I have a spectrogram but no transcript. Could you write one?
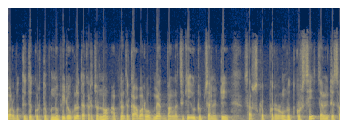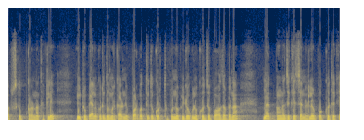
পরবর্তীতে গুরুত্বপূর্ণ ভিডিওগুলো দেখার জন্য আপনাদেরকে আবারও ম্যাথ বাংলা থেকে ইউটিউব চ্যানেলটি সাবস্ক্রাইব করার অনুরোধ করছি। চ্যানেলটি সাবস্ক্রাইব করা না থাকলে ইউটিউব অ্যালগোরিদমের কারণে পরবর্তীতে গুরুত্বপূর্ণ ভিডিওগুলো খুঁজে পাওয়া যাবে না। ম্যাথ বাংলা জিকে চ্যানেলের পক্ষ থেকে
